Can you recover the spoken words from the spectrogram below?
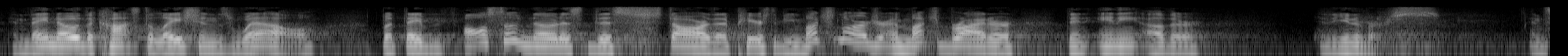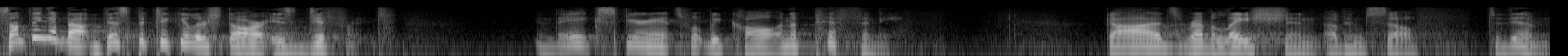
And they know the constellations well, but they've also noticed this star that appears to be much larger and much brighter than any other in the universe. And something about this particular star is different. And they experience what we call an epiphany God's revelation of himself to them.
